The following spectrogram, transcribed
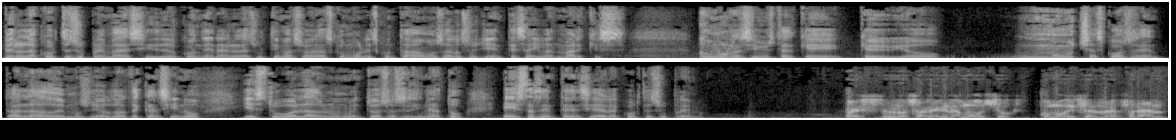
Pero la Corte Suprema ha decidido condenar en las últimas horas, como les contábamos a los oyentes, a Iván Márquez. ¿Cómo recibe usted que, que vivió muchas cosas al lado de Monseñor Duarte Cancino y estuvo al lado en el momento de su asesinato esta sentencia de la Corte Suprema? Pues nos alegra mucho, como dice el refrán,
